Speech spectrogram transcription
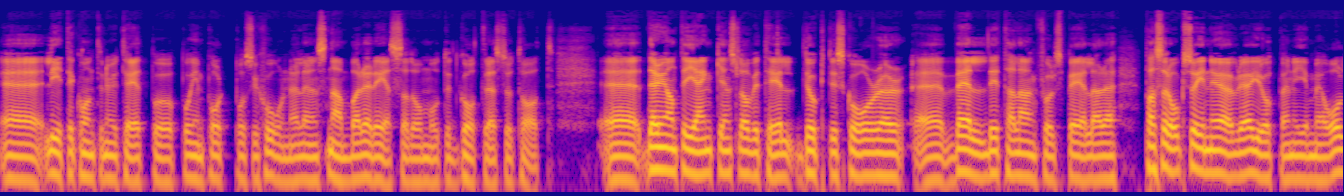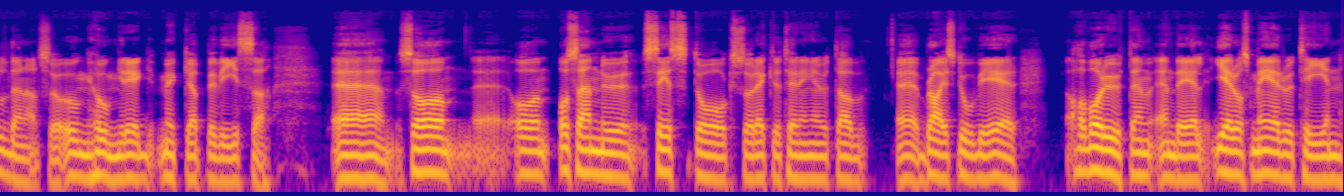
eh, lite kontinuitet på, på importposition eller en snabbare resa då mot ett gott resultat. Eh, Deriante Jenkins slår vi till, duktig scorer, eh, väldigt talangfull spelare. Passar också in i övriga gruppen i och med åldern, alltså ung, hungrig, mycket att bevisa. Eh, så, eh, och, och sen nu sist då också rekryteringen utav eh, Bryce Douvier har varit ute en, en, del, ger oss mer rutin,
